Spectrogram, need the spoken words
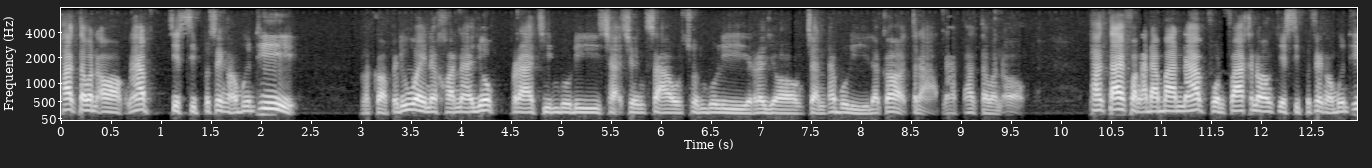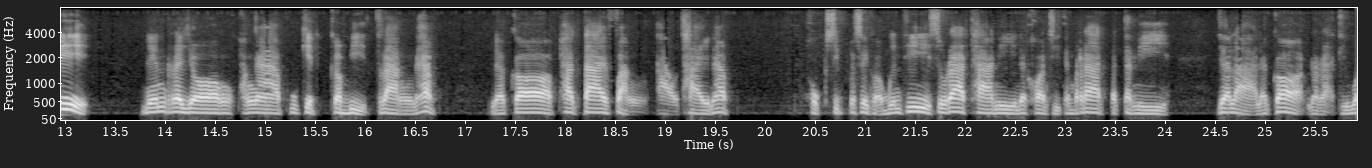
ภาคตะวันออกนะครับ 70%ของพื้นที่ ประกอบไปด้วยนครนายก ปราจีนบุรี ฉะเชิงเซาชลบุรี ระยอง จันทบุรี แล้วก็ตราดนะครับภาคตะวันออก ภาคใต้ฝั่งอันดามันนะครับฝนฟ้าขนอง 70%ของพื้นที่ เน้นระยอง พังงา ภูเก็ต กระบี่ ตรังนะครับ แล้วก็ภาคใต้ฝั่งอ่าวไทยนะครับ 60%ของพื้นที่ สุราษฎร์ธานี นครศรีธรรมราช ปัตตานี ยะลา แล้วก็นราธิว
